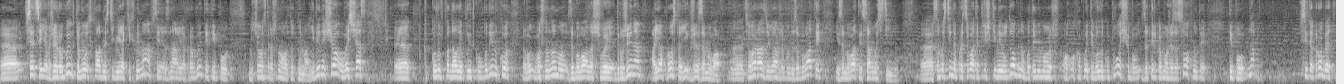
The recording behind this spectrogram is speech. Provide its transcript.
Е, Все це я вже робив, тому складності ніяких нема. Все я знаю, як робити. Типу, нічого страшного тут нема. Єдине, що увесь час, коли вкладали плитку в будинку, в, основному забивала шви дружина, а я просто їх вже замивав. Е, Цього разу я вже буду забивати і замивати самостійно. Е, Самостійно працювати трішки неудобно, бо ти не можеш охопити велику площу, бо затирка може засохнути. Типу, ну, всі так роблять,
